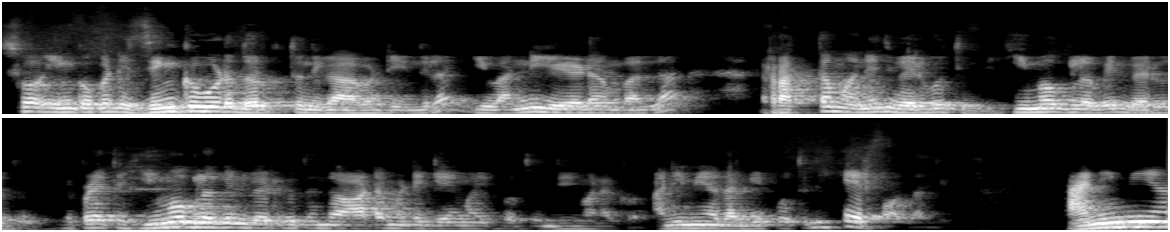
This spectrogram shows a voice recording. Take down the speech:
సో ఇంకొకటి జింక్ కూడా దొరుకుతుంది కాబట్టి ఇందులో ఇవన్నీ చేయడం వల్ల రక్తం అనేది పెరుగుతుంది. హీమోగ్లోబిన్ పెరుగుతుంది. ఎప్పుడైతే హీమోగ్లోబిన్ పెరుగుతుందో ఆటోమేటిక్గా ఏమైపోతుంది మనకు? అనిమియా తగ్గిపోతుంది హెయిర్ ఫాల్ తగ్గిపోతుంది. అనిమియా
